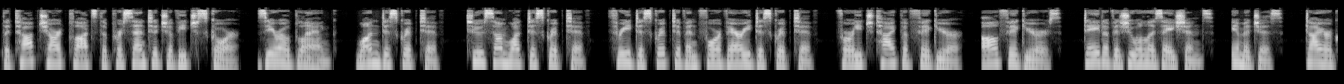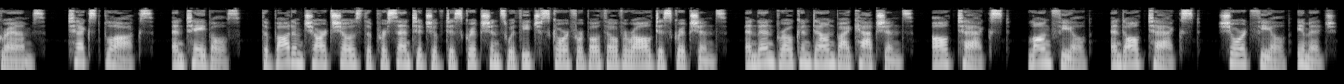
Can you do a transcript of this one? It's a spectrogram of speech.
The top chart plots the percentage of each score 0 blank, 1 descriptive, 2 somewhat descriptive, 3 descriptive, and 4 very descriptive. For each type of figure, all figures, data visualizations, images, diagrams, text blocks, and tables. The bottom chart shows the percentage of descriptions with each score for both overall descriptions, and then broken down by captions, alt text, long field, and alt text, short field, image.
